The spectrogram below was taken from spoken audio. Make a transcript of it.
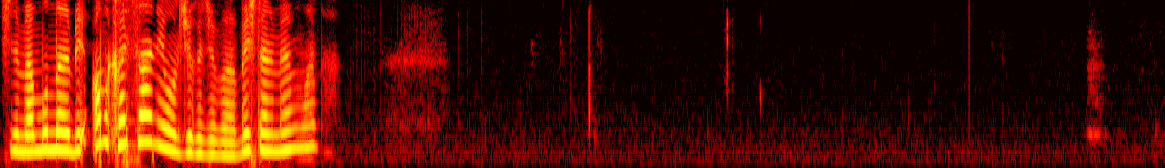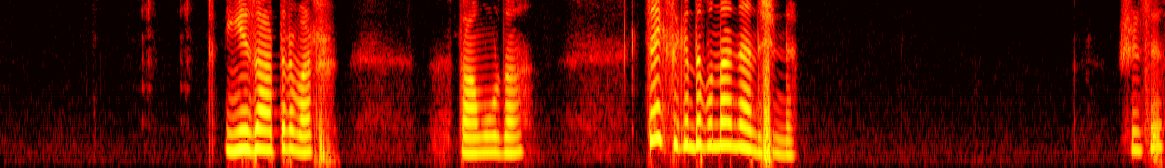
Şimdi ben bunları bir... Ama kaç saniye olacak acaba? 5 tane mermi var da. İngiliz anahtarı var. Tamam orada. Tek sıkıntı bunlar nerede şimdi? Şu ses.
